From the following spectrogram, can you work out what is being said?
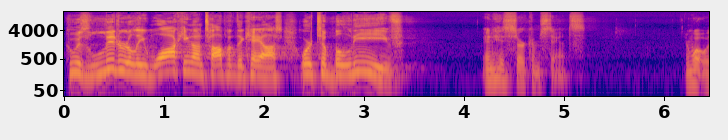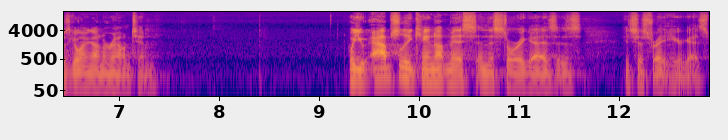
who was literally walking on top of the chaos, or to believe in his circumstance and what was going on around him. What you absolutely cannot miss in this story, guys, is it's just right here, guys.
